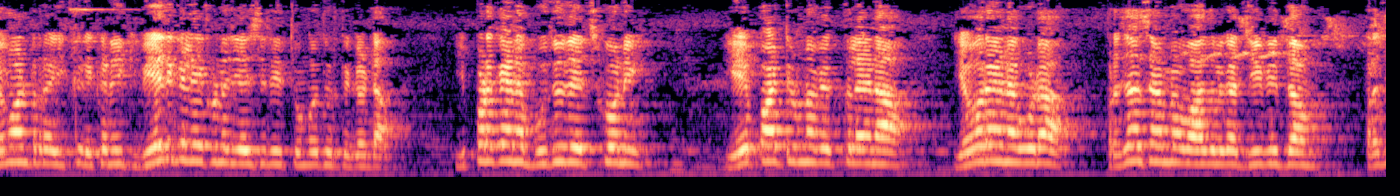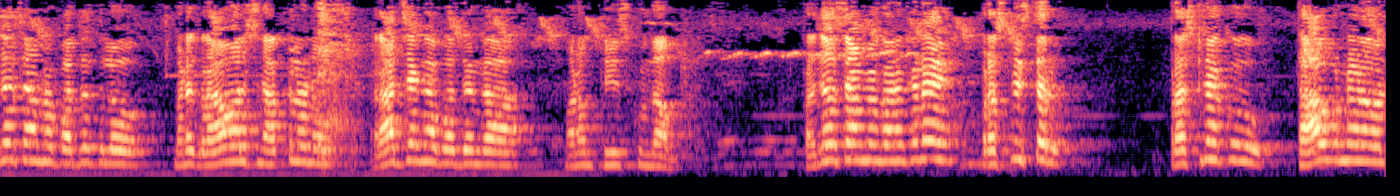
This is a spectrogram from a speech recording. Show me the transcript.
ఏమంటారు? ఇక్కడ ఇక్కడ నీకు వేదిక లేకుండా చేసింది తుంగతుర్తి గడ్డ. ఇప్పటికైనా బుద్ధి తెచ్చుకొని ఏ పార్టీ ఉన్న వ్యక్తులైనా ఎవరైనా కూడా ప్రజాస్వామ్యవాదులుగా జీవిద్దాం. ప్రజాస్వామ్య పద్ధతిలో మనకు రావాల్సిన హక్కులను రాజ్యాంగబద్ధంగా మనం తీసుకుందాం. ప్రజాస్వామ్యం కనుకనే ప్రశ్నిస్తారు. ప్రశ్నకు తాగున్న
